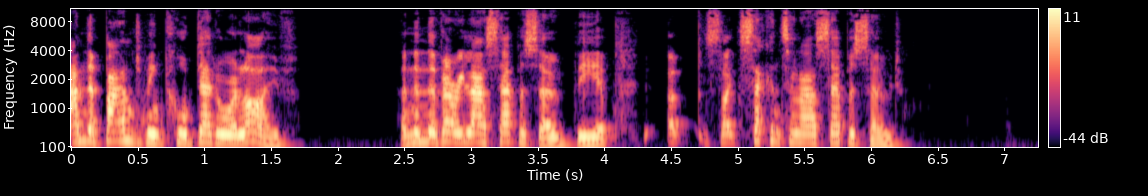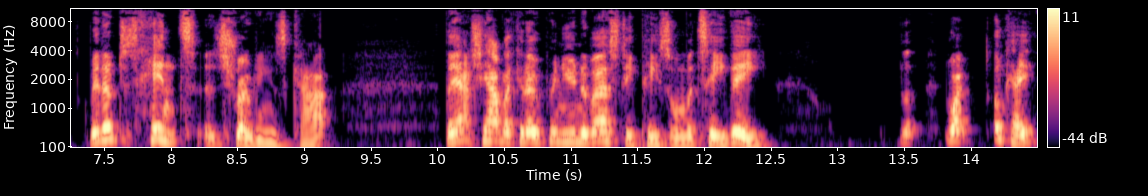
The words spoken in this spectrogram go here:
and the band being called Dead or Alive, and then the very last episode, the uh, uh, it's like second to last episode. They don't just hint at Schrodinger's cat. They actually have like an open university piece on the TV. Right, okay.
